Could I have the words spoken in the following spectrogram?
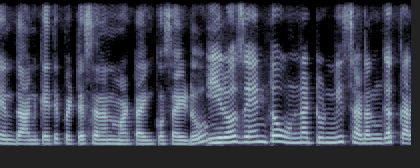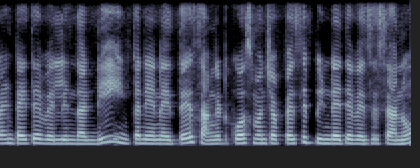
నేను దానికైతే పెట్టేశాను అనమాట ఇంకో సైడ్. ఈ రోజు ఏంటో ఉన్నట్టుండి సడన్గా కరెంట్ అయితే వెళ్ళిందండి. ఇంకా నేనైతే సంగటి కోసం అని చెప్పేసి పిండి అయితే వేసేసాను.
